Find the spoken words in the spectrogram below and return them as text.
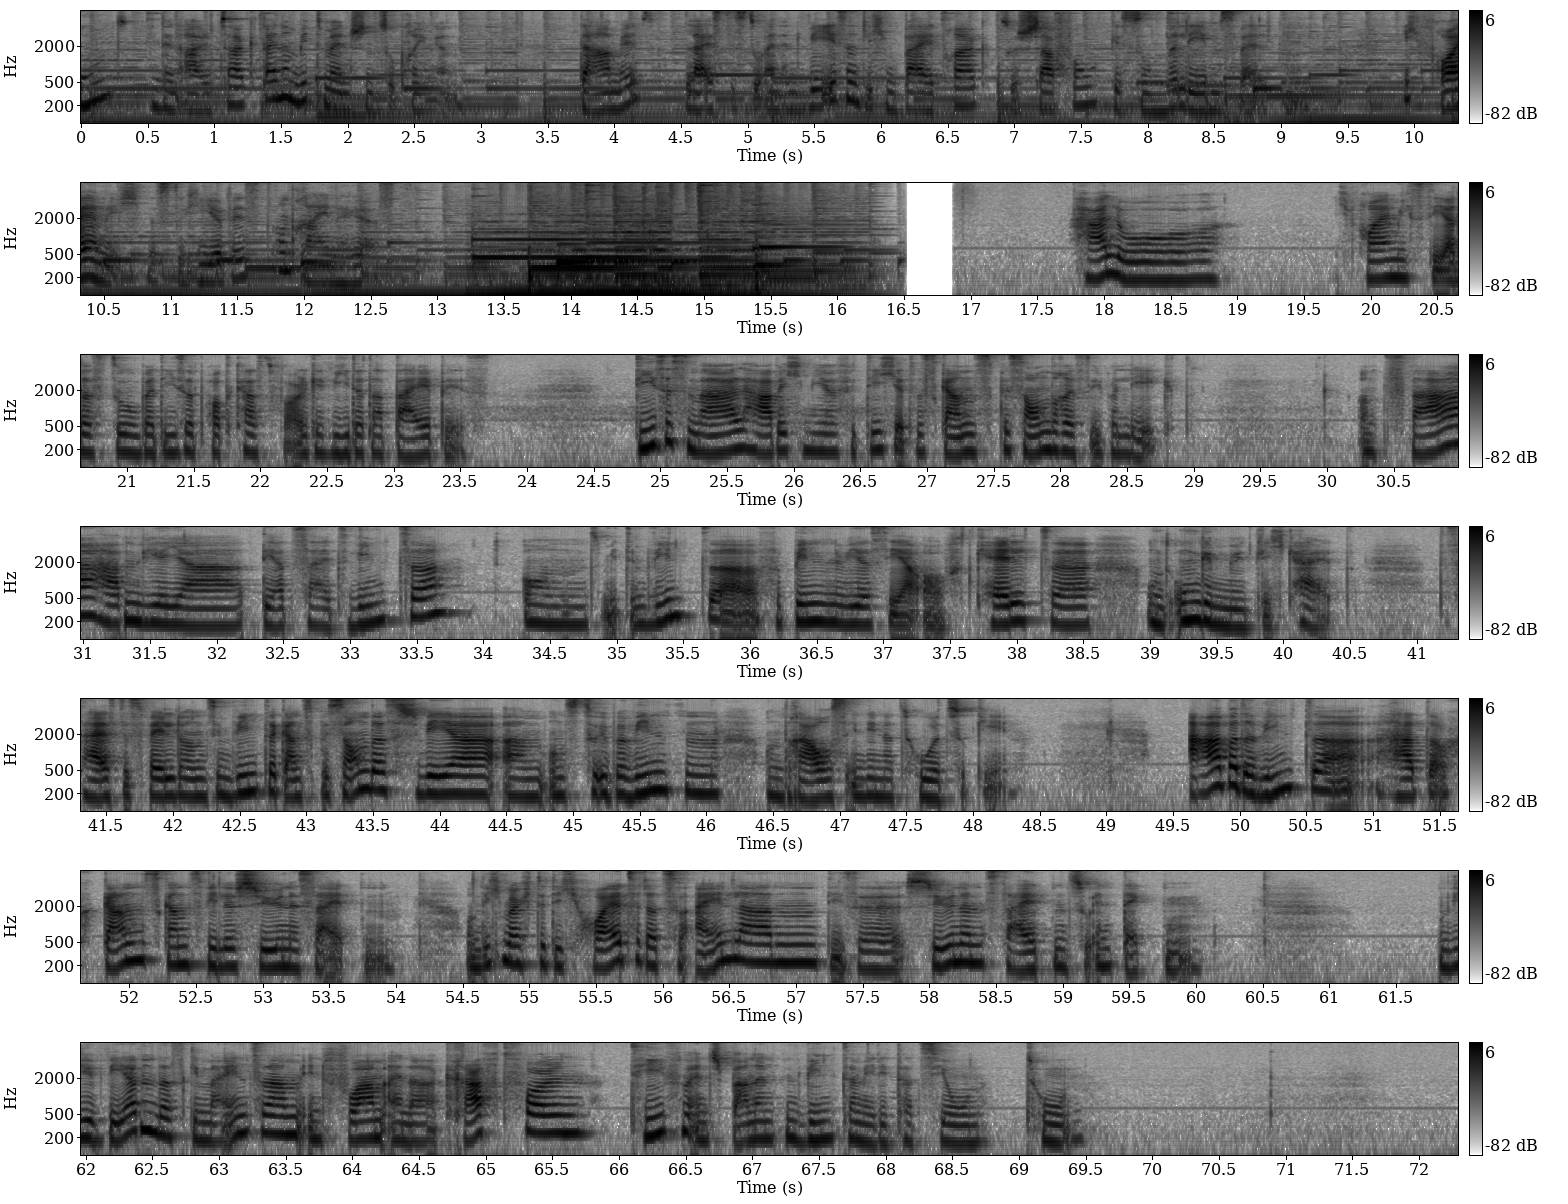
und in den Alltag deiner Mitmenschen zu bringen. Damit leistest du einen wesentlichen Beitrag zur Schaffung gesunder Lebenswelten. Ich freue mich, dass du hier bist und reinhörst. Hallo, ich freue mich sehr, dass du bei dieser Podcast-Folge wieder dabei bist. Dieses Mal habe ich mir für dich etwas ganz Besonderes überlegt. Und zwar haben wir ja derzeit Winter und mit dem Winter verbinden wir sehr oft Kälte und Ungemütlichkeit. Das heißt, es fällt uns im Winter ganz besonders schwer, ähm, uns zu überwinden und raus in die Natur zu gehen. Aber der Winter hat auch ganz, ganz viele schöne Seiten. Und ich möchte dich heute dazu einladen, diese schönen Seiten zu entdecken. Wir werden das gemeinsam in Form einer kraftvollen, tiefen, entspannenden Wintermeditation tun.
